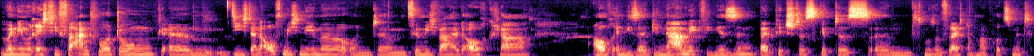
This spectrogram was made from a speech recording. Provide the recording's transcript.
übernehme recht viel Verantwortung, ähm, die ich dann auf mich nehme. Und ähm, für mich war halt auch klar, auch in dieser Dynamik, wie wir sind, bei Pitch, gibt es, ähm, das muss man vielleicht noch mal kurz mit,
